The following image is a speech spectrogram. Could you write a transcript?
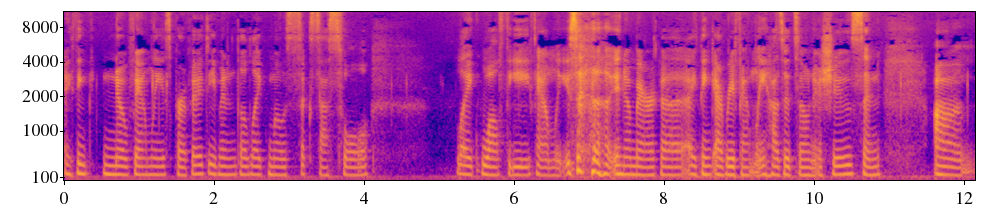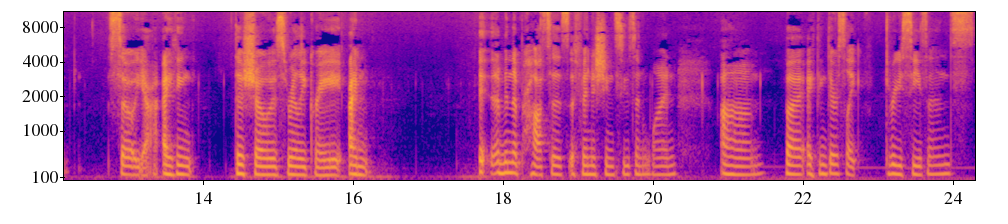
I think no family is perfect, even the like most successful like wealthy families in America. I think every family has its own issues and um so yeah, I think the show is really great. I'm I'm in the process of finishing season 1. Um but I think there's like 3 seasons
